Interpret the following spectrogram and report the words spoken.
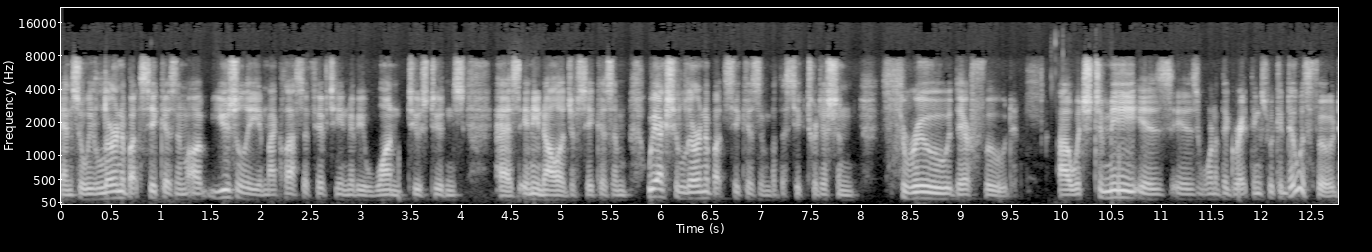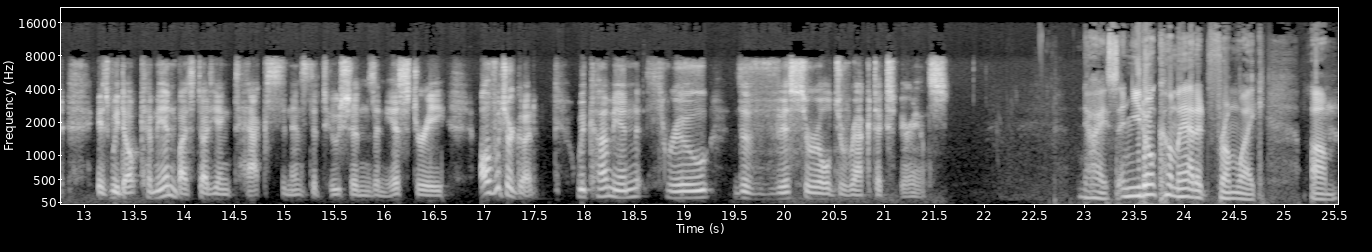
And so we learn about Sikhism. Uh, usually, in my class of 15, maybe one, two students has any knowledge of Sikhism. We actually learn about Sikhism, about the Sikh tradition, through their food, uh, which to me is is one of the great things we can do with food. Is we don't come in by studying texts and institutions and history all of which are good. We come in through the visceral, direct experience. Nice. And you don't come at it from like, um,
